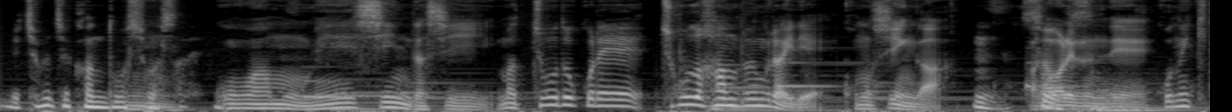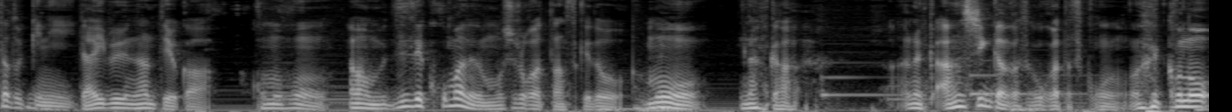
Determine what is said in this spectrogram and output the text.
めちゃめちゃ感動しましたね。うん、ここはもう名シーンだし、まあ、ちょうどこれ、ちょうど半分ぐらいでこのシーンが現れるんで、うんでね、ここに来た時にだいぶなんていうか、この本、あ全然ここまで面白かったんですけど、もう、なんか、なんか安心感がすごかったです。この、この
